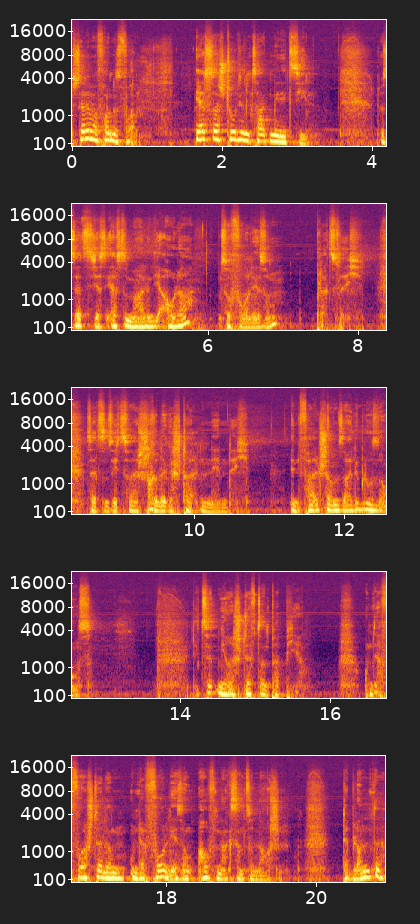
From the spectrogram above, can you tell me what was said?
Stell dir mal Folgendes vor. Erster Studientag Medizin. Du setzt dich das erste Mal in die Aula zur Vorlesung. Plötzlich setzen sich zwei schrille Gestalten neben dich. In Fallschirmseide Blousons. Die zücken ihre Stifte und Papier, um der Vorstellung, um der Vorlesung aufmerksam zu lauschen. Der Blonde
